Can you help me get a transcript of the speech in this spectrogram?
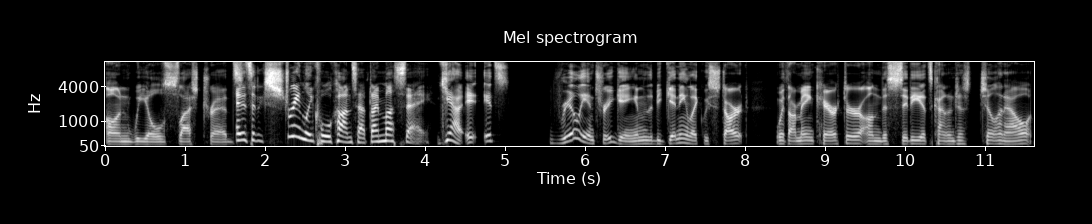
on wheels slash treads. And it's an extremely cool concept, I must say. yeah, it, it's really intriguing. And in the beginning, like we start with our main character on this city, it's kind of just chilling out.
